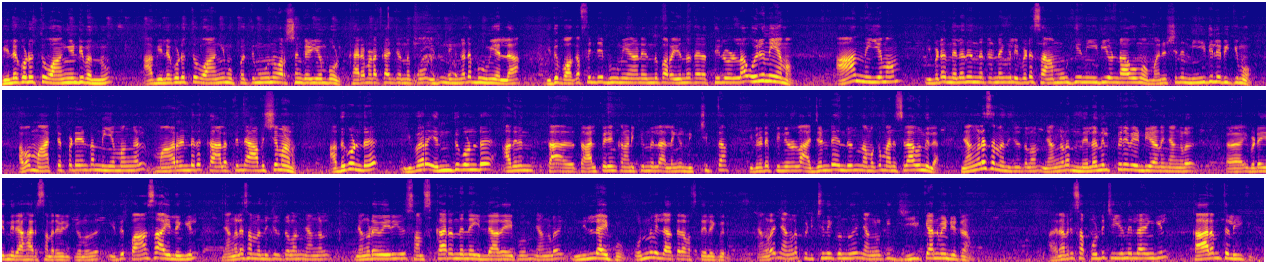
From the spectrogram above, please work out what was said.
വില കൊടുത്ത് വാങ്ങേണ്ടി വന്നു. ആ വില കൊടുത്ത് വാങ്ങി മുപ്പത്തിമൂന്ന് വർഷം കഴിയുമ്പോൾ കരമടക്കാൻ ചെന്നപ്പോൾ ഇത് നിങ്ങളുടെ ഭൂമിയല്ല ഇത് വകഫിന്റെ ഭൂമിയാണ് എന്ന് പറയുന്ന തരത്തിലുള്ള ഒരു നിയമം. ആ നിയമം ഇവിടെ നിലനിന്നിട്ടുണ്ടെങ്കിൽ ഇവിടെ സാമൂഹ്യ നീതി ഉണ്ടാവുമോ? മനുഷ്യന് നീതി ലഭിക്കുമോ? അവ മാറ്റപ്പെടേണ്ട നിയമങ്ങൾ മാറേണ്ടത് കാലത്തിന്റെ ആവശ്യമാണ്. അതുകൊണ്ട് ഇവർ എന്തുകൊണ്ട് അതിന് താല്പര്യം കാണിക്കുന്നില്ല അല്ലെങ്കിൽ നിക്ഷിപ്തം ഇവരുടെ പിന്നിലുള്ള അജണ്ട എന്തെന്ന് നമുക്ക് മനസ്സിലാകുന്നില്ല ഞങ്ങളെ സംബന്ധിച്ചിടത്തോളം ഞങ്ങളുടെ നിലനിൽപ്പിന് വേണ്ടിയാണ് ഞങ്ങൾ ഇവിടെ ഈ നിരാഹാര സമരം ഇരിക്കുന്നത്. ഇത് പാസ്സായില്ലെങ്കിൽ ഞങ്ങളെ സംബന്ധിച്ചിടത്തോളം ഞങ്ങൾ ഞങ്ങളുടെ ഒരു സംസ്കാരം തന്നെ ഇല്ലാതെയായി പോകും ഞങ്ങൾ നില്ലായി പോകും ഒന്നുമില്ലാത്തൊരവസ്ഥയിലേക്ക് വരും. ഞങ്ങൾ ഞങ്ങളെ പിടിച്ചു നിൽക്കുന്നത് ഞങ്ങൾക്ക് ജീവിക്കാൻ വേണ്ടിയിട്ടാണ്. അതിനവർ സപ്പോർട്ട് ചെയ്യുന്നില്ല എങ്കിൽ കാലം തെളിയിക്കും.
